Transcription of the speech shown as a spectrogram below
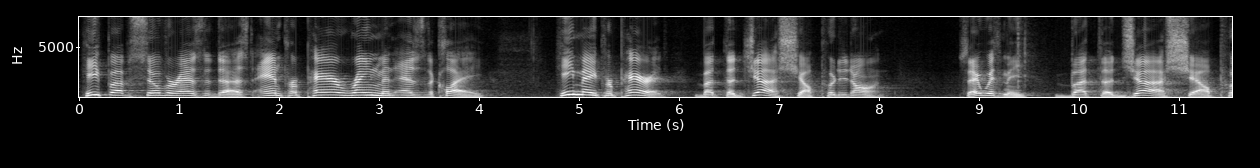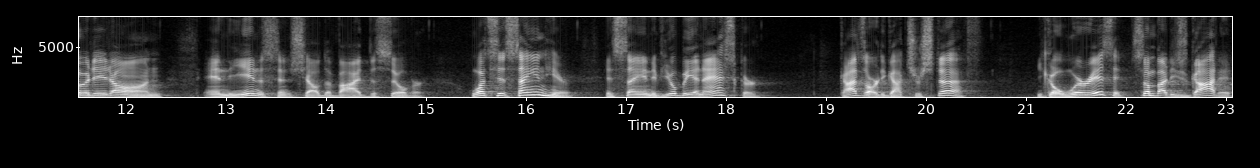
heap up silver as the dust, and prepare raiment as the clay, he may prepare it, but the just shall put it on. Say it with me. But the just shall put it on, and the innocent shall divide the silver. What's it saying here? It's saying if you'll be an asker, God's already got your stuff. You go, where is it? Somebody's got it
